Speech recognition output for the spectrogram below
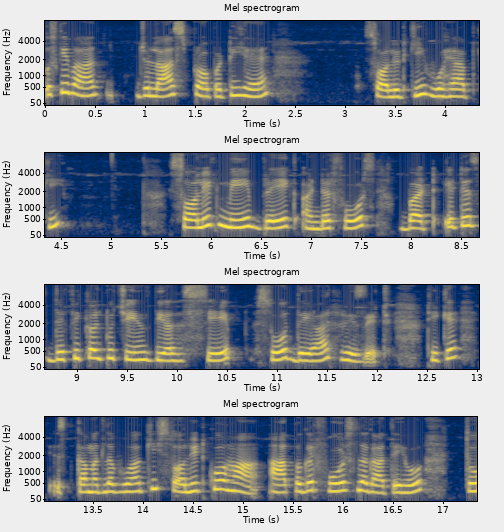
उसके बाद जो लास्ट प्रॉपर्टी है सॉलिड की, वो है आपकी सॉलिड में break under force but it is difficult to change their shape so they are rigid ठीक है? इसका मतलब हुआ कि सॉलिड को हाँ आप अगर फोर्स लगाते हो तो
